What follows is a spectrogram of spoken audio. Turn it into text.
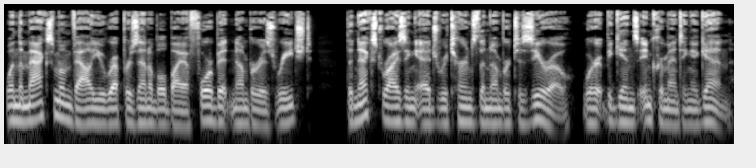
When the maximum value representable by a 4-bit number is reached, the next rising edge returns the number to 0, where it begins incrementing again.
